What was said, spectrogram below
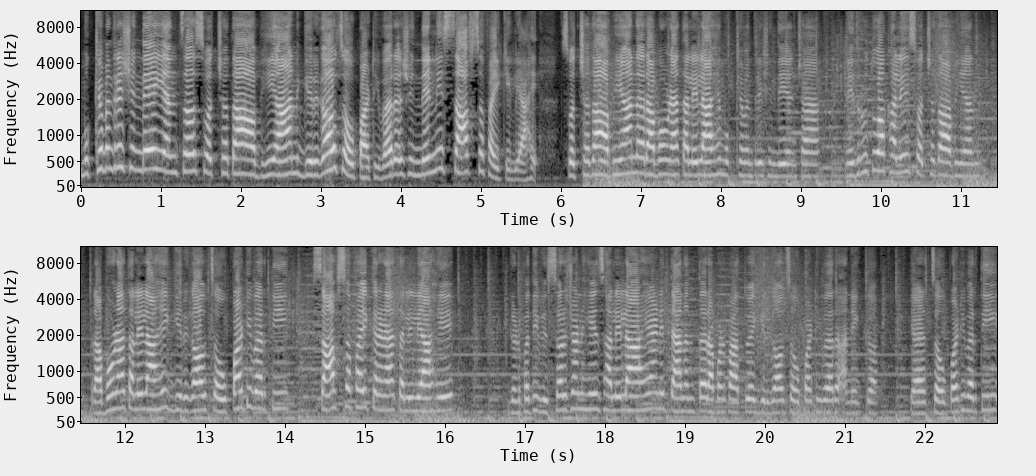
मुख्यमंत्री शिंदे यांचं स्वच्छता अभियान गिरगाव चौपाटीवर शिंदेंनी साफसफाई केली आहे. स्वच्छता अभियान राबवण्यात आलेलं आहे. मुख्यमंत्री शिंदे यांच्या नेतृत्वाखाली स्वच्छता अभियान राबवण्यात आलेलं आहे. गिरगाव चौपाटीवरती साफसफाई करण्यात आलेली आहे. गणपती विसर्जन हे झालेलं आहे आणि त्यानंतर आपण पाहतोय गिरगाव चौपाटीवर अनेक या चौपाटीवरती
